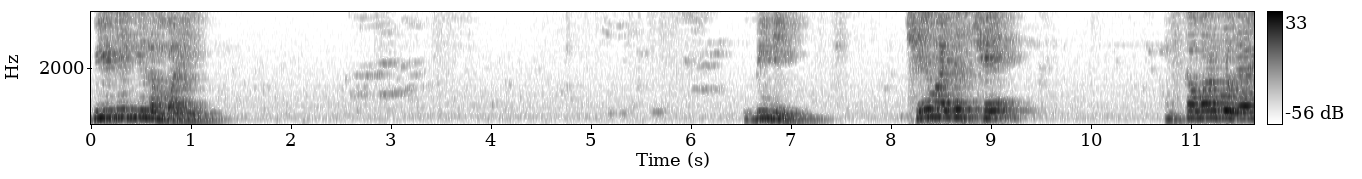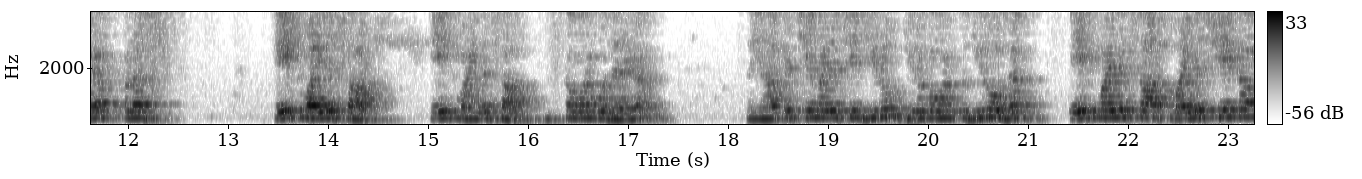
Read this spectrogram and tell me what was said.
बीडी की लंबाई। बीडी छ माइनस छ इसका वर्ग हो जाएगा प्लस एक माइनस सात, एक माइनस सात, इसका वर्ग हो जाएगा। तो यहाँ पे छह माइनस छह ज़ीरो ज़ीरो का वर्ग तो ज़ीरो होगा। एक माइनस सात माइनस छह का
